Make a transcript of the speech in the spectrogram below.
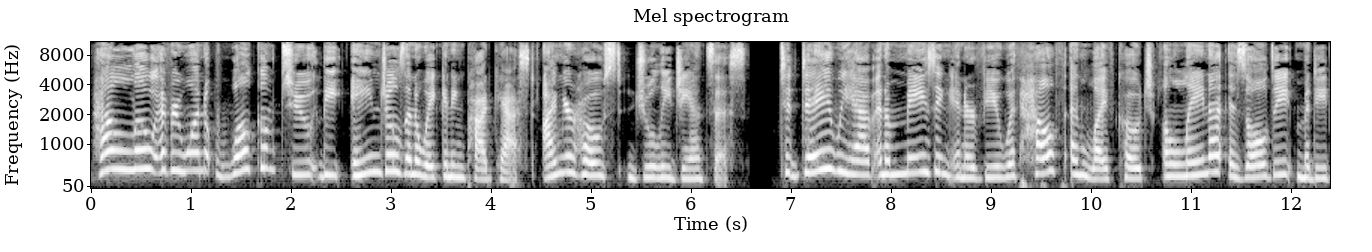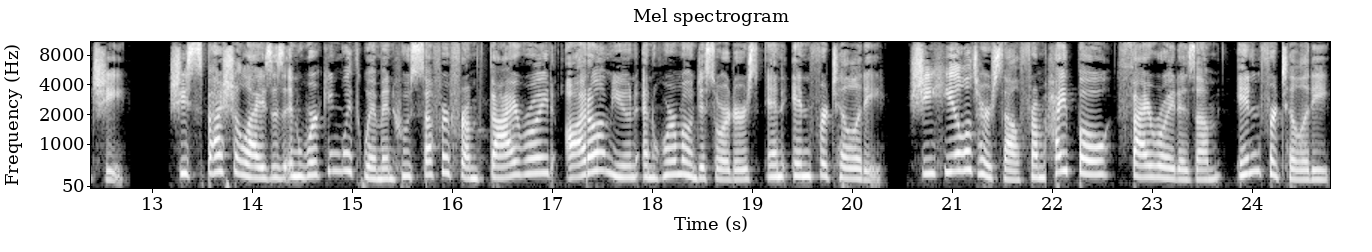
Hello, everyone. Welcome to the Angels and Awakening podcast. I'm your host, Julie Jancius. Today, we have an amazing interview with health and life coach Elena Isoldi Medici. She specializes in working with women who suffer from thyroid, autoimmune, and hormone disorders and infertility. She healed herself from hypothyroidism, infertility,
